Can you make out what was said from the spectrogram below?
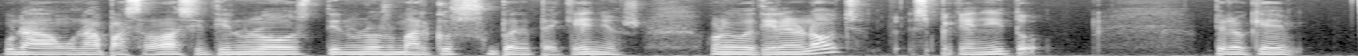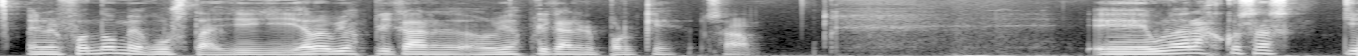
una, una pasada. Si tiene unos, tiene unos marcos súper pequeños. Lo único que tiene notch, es pequeñito, pero que en el fondo me gusta. Y, ahora os voy a explicar, os voy a explicar el porqué. O sea, eh, una de las cosas que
